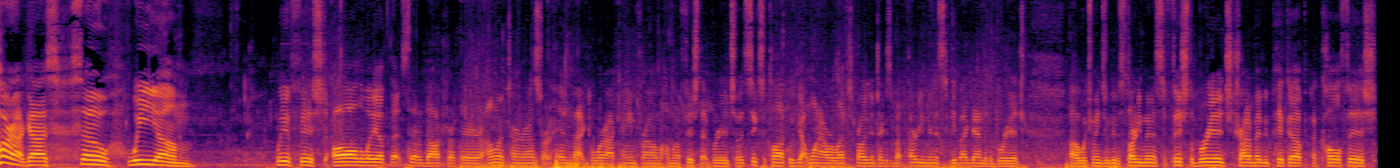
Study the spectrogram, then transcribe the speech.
All right, guys. So we um we have fished all the way up that set of docks right there. I'm gonna turn around and start heading back to where I came from. I'm gonna fish that bridge. So it's six o'clock, we've got one hour left. It's probably gonna take us about 30 minutes to get back down to the bridge, uh, which means it'll give us 30 minutes to fish the bridge, try to maybe pick up a cull fish,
